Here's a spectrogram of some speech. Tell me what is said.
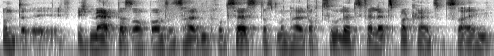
und ich, ich merke das auch bei uns, es ist halt ein Prozess, dass man halt auch zuletzt Verletzbarkeit zu zeigen.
